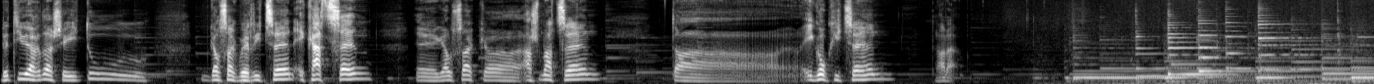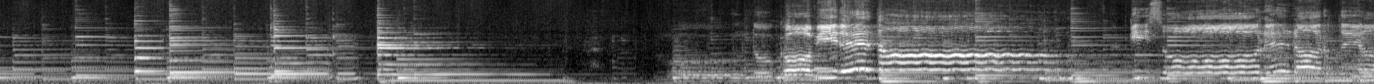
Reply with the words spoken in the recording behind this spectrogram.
Beti behar da, segitu, gauzak berritzen, ekatzen, e, gauzak uh, asmatzen, eta egokitzen, eta bideta gizonen artea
